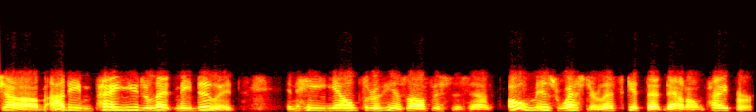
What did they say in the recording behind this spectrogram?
job. I'd even pay you to let me do it." And he yelled through his office and said, "Oh, Ms. Wesner, let's get that down on paper."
